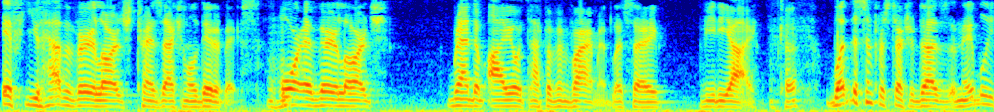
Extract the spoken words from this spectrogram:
if you have a very large transactional database mm-hmm. or a very large random I/O type of environment, let's say VDI. Okay. What this infrastructure does is enable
